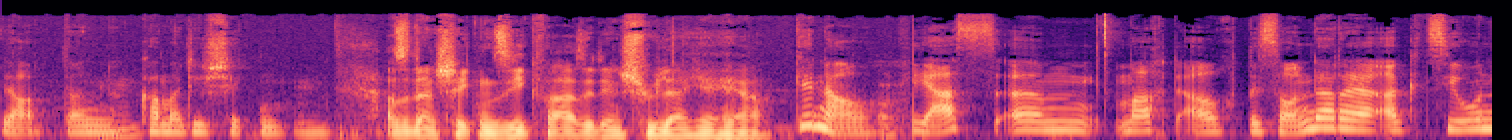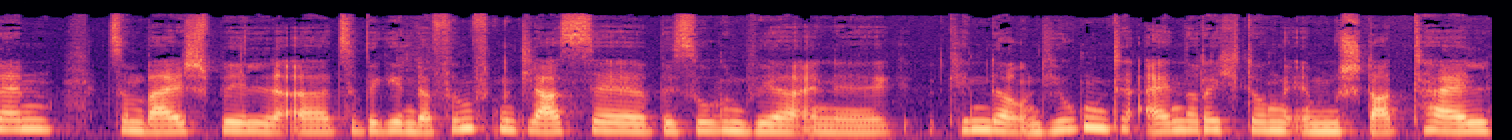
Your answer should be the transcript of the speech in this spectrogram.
ja, dann mhm. kann man die schicken. Mhm. Also dann schicken Sie quasi den Schüler hierher? Genau. Okay. JAS ähm, macht auch besondere Aktionen. Zum Beispiel äh, zu Beginn der fünften Klasse besuchen wir eine Kinder- und Jugendeinrichtung im Stadtteil.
